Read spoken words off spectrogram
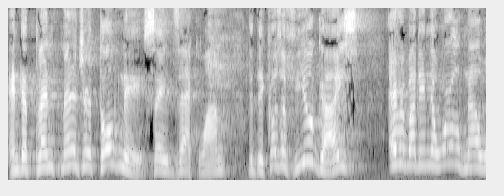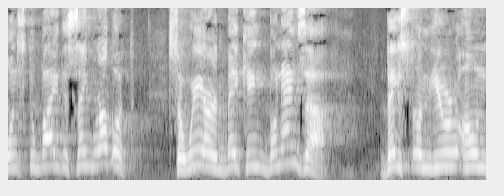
And the plant manager told me, said Zach Wamp, that because of you guys, Everybody in the world now wants to buy the same robot. So we are making Bonanza based on your own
